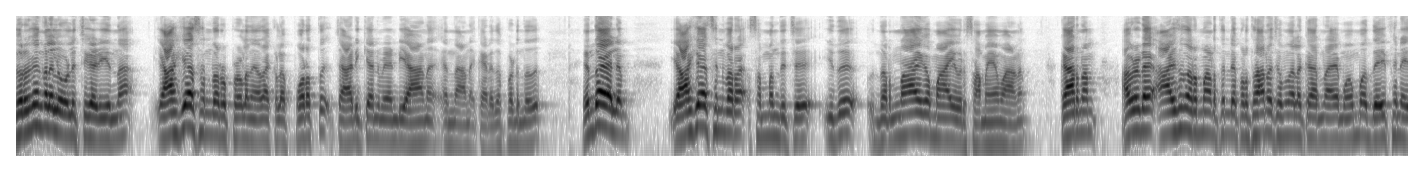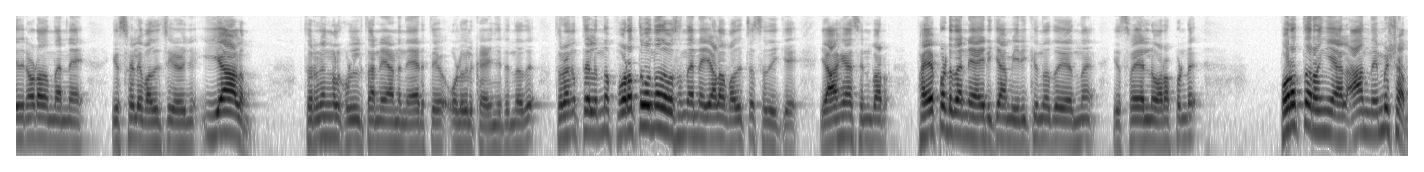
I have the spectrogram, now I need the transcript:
തുരങ്കങ്ങളിൽ ഒളിച്ചു കഴിയുന്ന യാഹ്യ സൻവർ ഉൾപ്പെടെയുള്ള നേതാക്കളെ പുറത്ത് ചാടിക്കാൻ വേണ്ടിയാണ് എന്നാണ് കരുതപ്പെടുന്നത്. എന്തായാലും യാഹ്യ സിൻവറെ സംബന്ധിച്ച് ഇത് നിർണായകമായ ഒരു സമയമാണ്. കാരണം അവരുടെ ആയുധ നിർമ്മാണത്തിന്റെ പ്രധാന ചുമതലക്കാരനായ മുഹമ്മദ് ദൈഫിനെ ഇതിനോടകം തന്നെ ഇസ്രയേൽ വധിച്ചു കഴിഞ്ഞു. ഇയാളും തുരങ്കങ്ങൾക്കുള്ളിൽ തന്നെയാണ് നേരത്തെ ഒളിവിൽ കഴിഞ്ഞിരുന്നത്. തുരങ്കത്തിൽ നിന്ന് പുറത്തു വന്ന ദിവസം തന്നെ ഇയാളെ വധിച്ച സ്ഥിതിക്ക് യാഹ്യ സിൻവർ ഭയപ്പെട്ട് തന്നെ ആയിരിക്കാം ഇരിക്കുന്നത് എന്ന് ഇസ്രയേലിന് ഉറപ്പുണ്ട്. പുറത്തിറങ്ങിയാൽ ആ നിമിഷം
